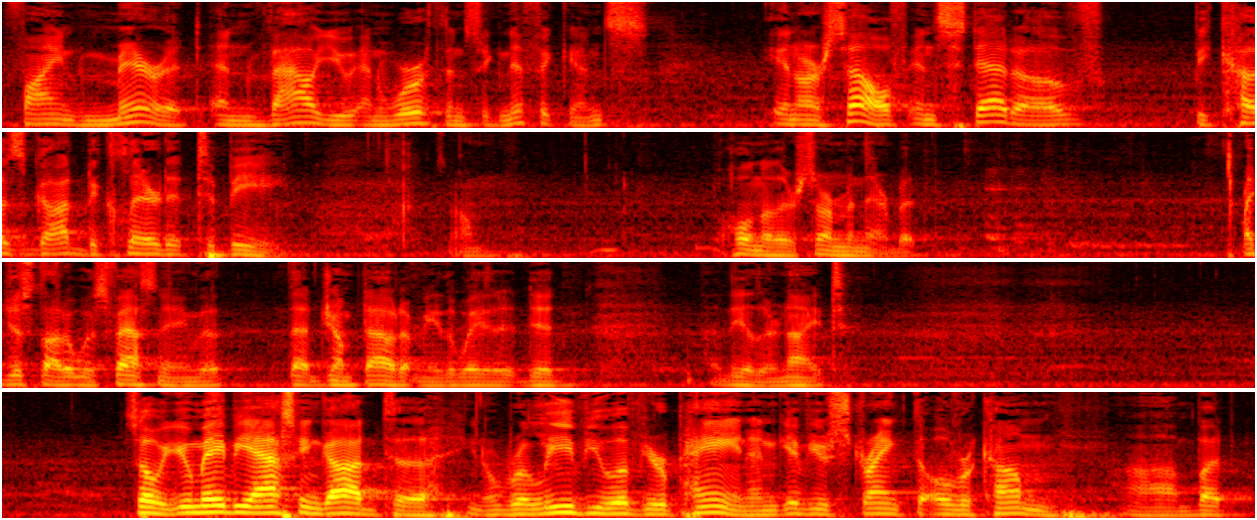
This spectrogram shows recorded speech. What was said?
find merit and value and worth and significance in ourself instead of because God declared it to be. So, a whole other sermon there, but I just thought it was fascinating that that jumped out at me the way that it did the other night. So you may be asking God to you know, relieve you of your pain and give you strength to overcome, uh, but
